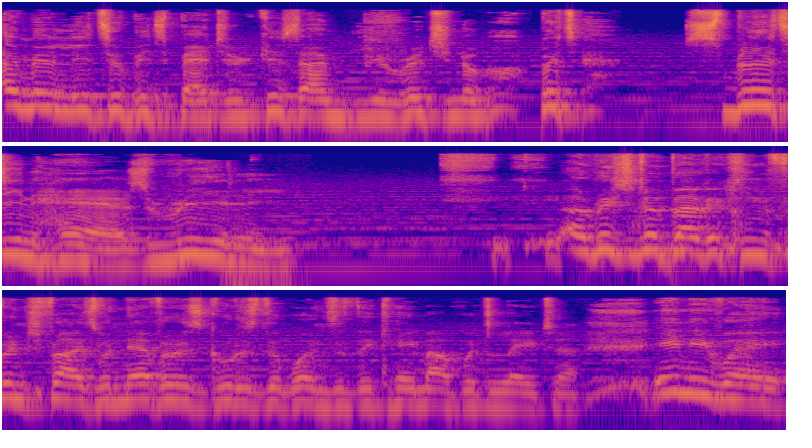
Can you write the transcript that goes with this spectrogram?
I'm a little bit better because I'm the original, but splitting hairs, really. Original Burger King french fries were never as good as the ones that they came out with later. Anyway,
